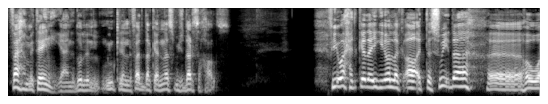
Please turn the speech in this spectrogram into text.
فهم تاني. يعني دول يمكن اللي فات ده كان الناس مش دارسة خالص. في واحد كده يجي يقول لك آه التسويق ده آه هو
